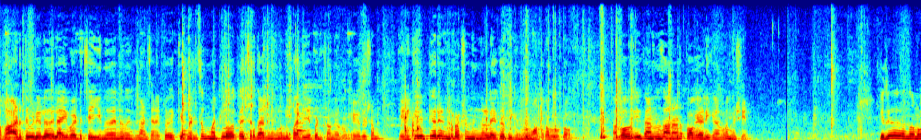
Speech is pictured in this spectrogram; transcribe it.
അപ്പോൾ അടുത്ത വീഡിയോയിൽ അത് ലൈവായിട്ട് ചെയ്യുന്നത് തന്നെ നിങ്ങൾക്ക് കാണിച്ചു തരാം ഇപ്പോൾ എക്യുപ്മെന്റ്സും മറ്റുള്ളതൊക്കെ ചെറുതായിട്ട് നിങ്ങളൊന്ന് പരിചയപ്പെടുത്താന്നേ ഉള്ളൂ. ഏകദേശം എനിക്ക് കിട്ടിയ ഒരു ഇൻട്രൊഡക്ഷൻ നിങ്ങളിലേക്ക് എത്തിക്കുന്നത് മാത്രമേ ഉള്ളൂ കേട്ടോ അപ്പോൾ ഈ കാണുന്ന സാധനമാണ് പുകയടിക്കാനുള്ള മെഷീൻ ഇത് നമ്മൾ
